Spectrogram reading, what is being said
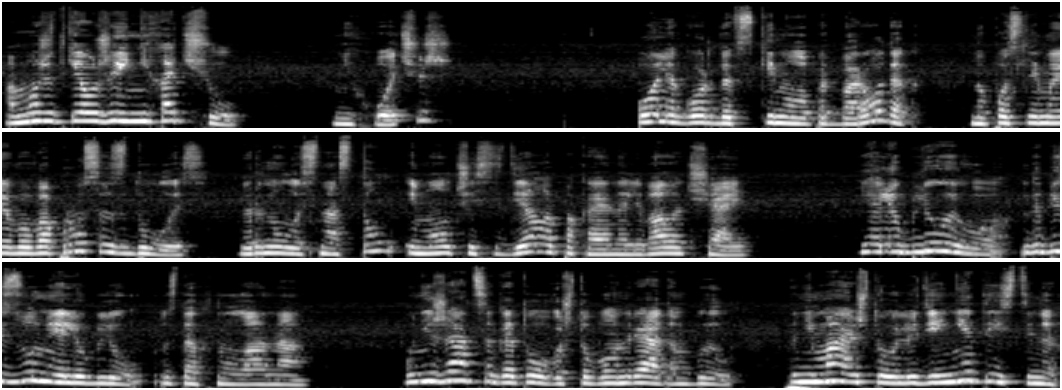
А может, я уже и не хочу? Не хочешь? Оля гордо вскинула подбородок, но после моего вопроса сдулась, вернулась на стул и молча сидела, пока я наливала чай. «Я люблю его, до да безумия люблю», — вздохнула она. «Унижаться готова, чтобы он рядом был. Понимаю, что у людей нет истинных,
